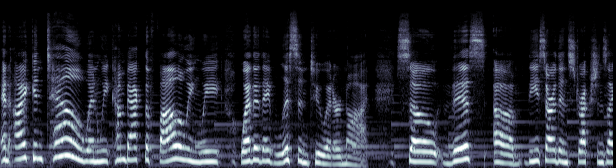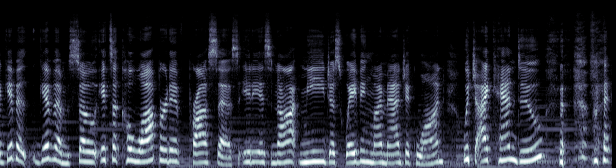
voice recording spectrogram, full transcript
And I can tell when we come back the following week whether they've listened to it or not. So this, um, these are the instructions I give it, give them. So it's a cooperative process. It is not me just waving my magic wand, which I can do, but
